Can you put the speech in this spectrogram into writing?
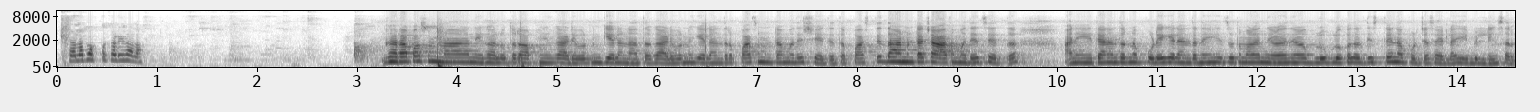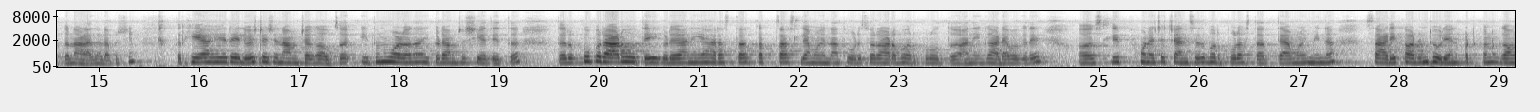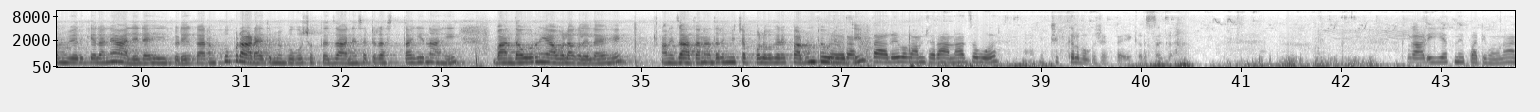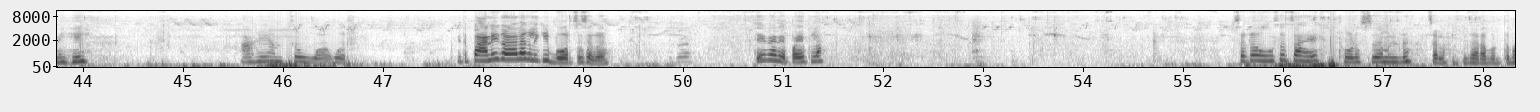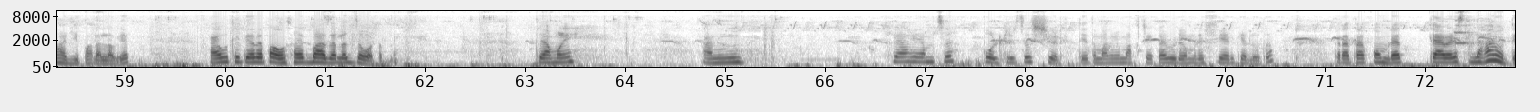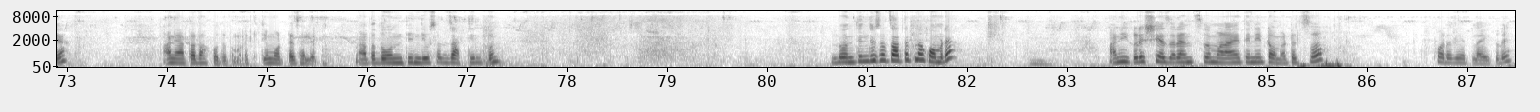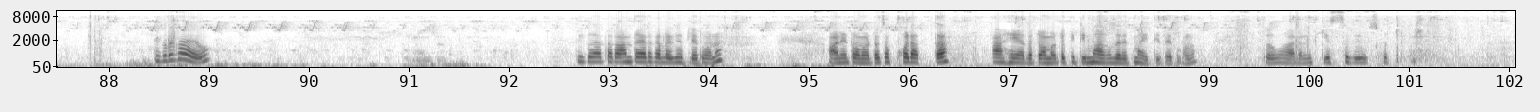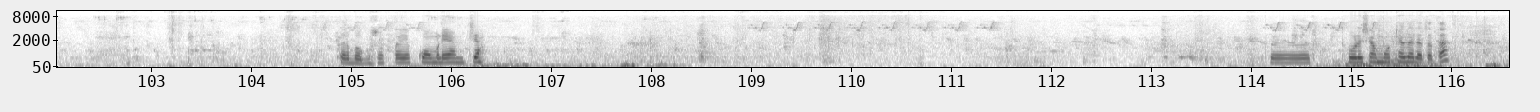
चला फक्त कडे घाला. घरापासून ना निघालो तर आपण गाडीवरून गेलो ना तर गाडीवरून गेल्यानंतर पाच मिनिटामध्ये शेत येतं. पाच ते दहा मिनिटाच्या आतमध्येच येतं. आणि त्यानंतर ना पुढे गेल्यानंतर हे जो तुम्हाला निळं निळं ब्लू ब्लू कलर दिसते ना पुढच्या साईडला ही बिल्डिंग सारखं नाळ्या झाडापाशी तर हे आहे रेल्वे स्टेशन आमच्या गावचं. इथून वळलं ना इकडे आमचं शेत येतं. तर खूप राड होते इकडे आणि हा रस्ता कच्चा असल्यामुळे ना थोडंसं राड भरपूर होतं आणि गाड्या वगैरे स्लिप होण्याचे चान्सेस भरपूर असतात. त्यामुळे मी ना साडी काढून ठेवली आणि पटकन गाऊन वेअर केला आणि आलेले आहे इकडे. कारण खूप राड आहे तुम्ही बघू शकता. जाण्यासाठी रस्ताही नाही. बांधावरून यावं लागलेलं आहे. आणि जाताना तर मी चप्पल वगैरे काढून ठेवली होती. आलोय बघा आमच्या रानाचं चिखल बघू शकता इकडं सगळं. गाडी येत नाही पाठीमागून. आणि हे आहे आमचं वावर. इथं पाणी गळायला लागलं की बोरचं सगळं. ते काय ते पाईपला? सगळं ऊसच आहे. थोडंसं म्हणलं चला घरापुरतं भाजीपाला लावूयात. काय होतं ते आता पावसाळ्यात बाजारलाच जाऊ वाटत नाही. त्यामुळे आणि हे आहे आमचं पोल्ट्रीचं शेड ते तुम्हाला मी मागच्या एका व्हिडिओमध्ये शेअर केलं होतं. तर आता कोंबड्या त्यावेळेस लहान होत्या. आणि आता दाखवतो तुम्हाला किती मोठ्या झाल्यात. आता दोन तीन दिवसात जातील पण. दोन तीन दिवसात जातात ना कोंबड्या? आणि इकडे शेजाऱ्यांचं मळा आहे त्यांनी टोमॅटोचं फळ घेतला इकडे. तिकडे काय आहे हो? तिकडे आता रान तयार करायला घेतलेत म्हणा आणि टोमॅटोचं फळ आत्ता आहे. आता टोमॅटो किती महाग झालेत माहितीच आहे तुम्हाला. तर वाराने केस सगळे विस्कटले तर बघू शकता या कोंबड्या आमच्या. तर थोड्याशा मोठ्या झाल्यात आता.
